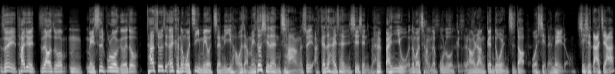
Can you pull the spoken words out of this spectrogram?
所以他就知道说，嗯，每次布洛格都。他说：“哎，可能我自己没有整理好，或者每都写的很长，所以啊，可是还是很谢谢你们翻译我那么长的部落格，然后让更多人知道我写的内容。谢谢大家。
